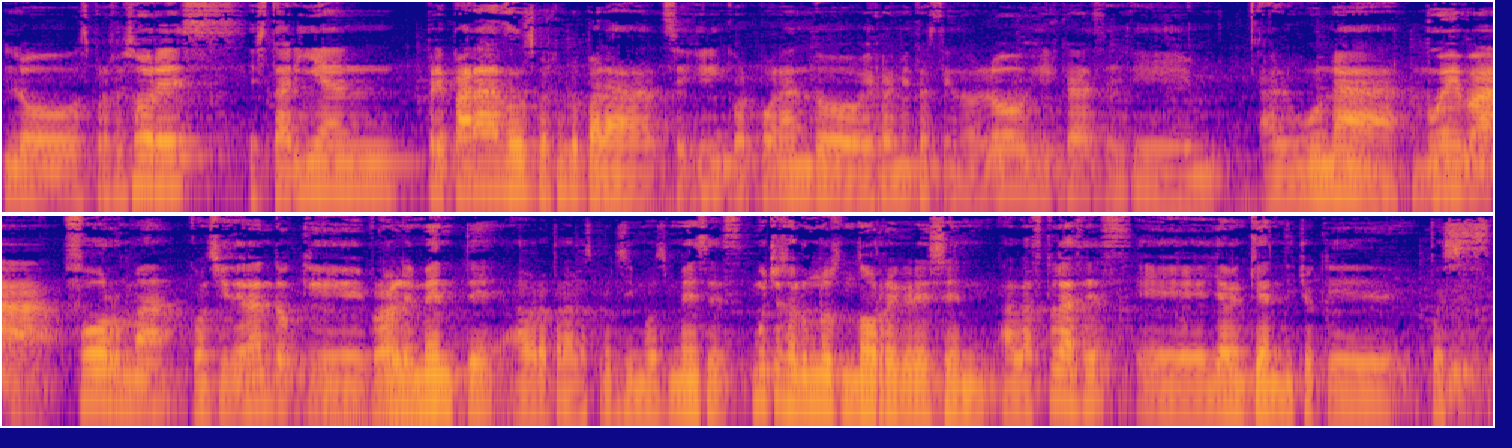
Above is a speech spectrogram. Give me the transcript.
los profesores estarían preparados, por ejemplo, para seguir incorporando herramientas tecnológicas, este, alguna nueva forma, considerando que probablemente ahora para los próximos meses muchos alumnos no regresen a las clases. Eh, ya ven que han dicho que pues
